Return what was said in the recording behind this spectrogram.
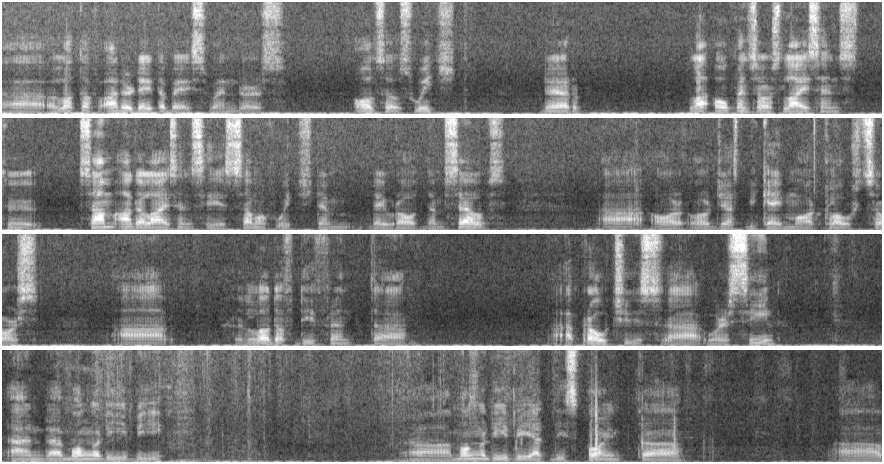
uh, a lot of other database vendors also switched their open source license to some other licenses, some of which them they wrote themselves uh, or, or just became more closed source. Uh, a lot of different uh, approaches uh, were seen and MongoDB uh, MongoDB at this point uh, uh,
